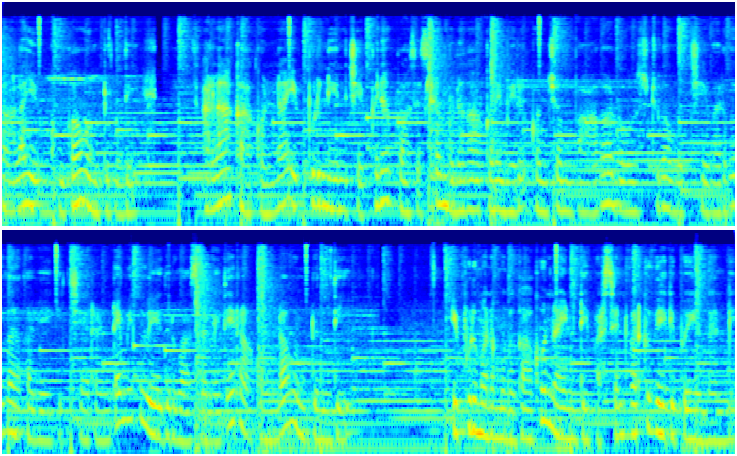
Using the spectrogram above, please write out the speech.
చాలా ఎక్కువగా ఉంటుంది. అలా కాకుండా ఇప్పుడు నేను చెప్పిన ప్రాసెస్లో మునగాకుని మీరు కొంచెం బాగా రోస్ట్గా వచ్చే వరకు కనుక వేగించారంటే మీకు వేదురు వాసన అనేది రాకుండా ఉంటుంది. ఇప్పుడు మన మునగాకు నైంటీ పర్సెంట్ వరకు వేగిపోయిందండి.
